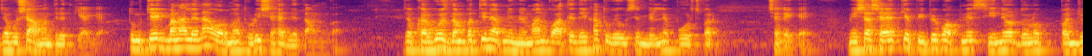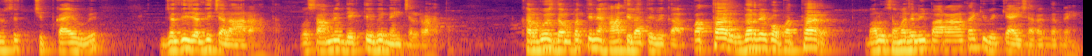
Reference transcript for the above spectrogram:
जब उसे आमंत्रित किया गया। तुम केक बना लेना और मैं थोड़ी शहद लेता आऊँगा जब खरगोश दंपति ने अपने मेहमान को आते देखा तो वे उसे मिलने पोर्च पर चले गए। मीशा शहद के पीपे को अपने सीने और दोनों पंजों से चिपकाए हुए जल्दी जल्दी चला आ रहा था। वो सामने देखते हुए नहीं चल रहा था। खरगोश दंपत्ति ने हाथ हिलाते हुए कहा, पत्थर, उधर देखो पत्थर। बालू समझ नहीं पा रहा था कि वे क्या इशारा कर रहे हैं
